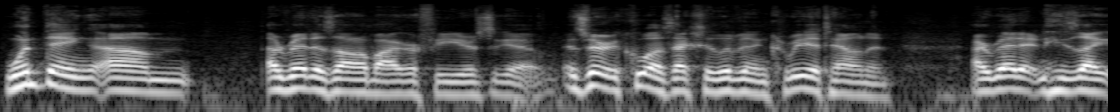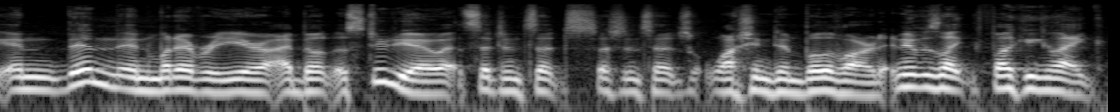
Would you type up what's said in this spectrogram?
One thing um, I read his autobiography years ago. It's very cool. I was actually living in Koreatown and. I read it, and he's like, and then in whatever year, I built a studio at such and such, such and such Washington Boulevard, and it was like fucking like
